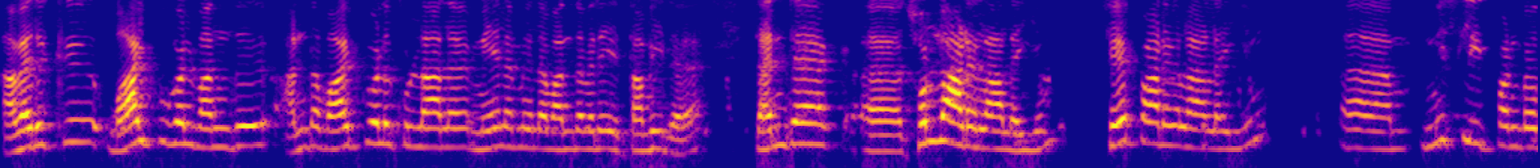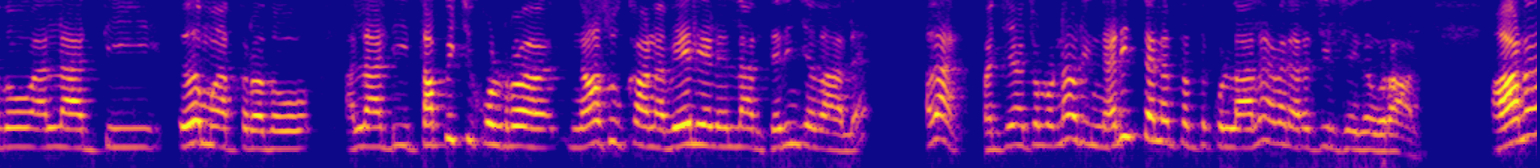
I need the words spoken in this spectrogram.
அவருக்கு வாய்ப்புகள் வந்து அந்த வாய்ப்புகளுக்குள்ளால மேல மேல வந்தவரே தவிர தன்ற சொல்லாடலாலையும் செயற்பாடுகளாலையும் மிஸ்லீட் பண்றதோ அல்லாட்டி ஏமாத்துறதோ அல்லாட்டி தப்பிச்சு கொள்ற நாசுக்கான வேலைகள் எல்லாம் தெரிஞ்சதால அதான் பச்சையா சொல்லணும்னா ஒரு நரித்தனத்துக்குள்ளால அவர் அரசியல் செய்த ஒரு ஆள். ஆனா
